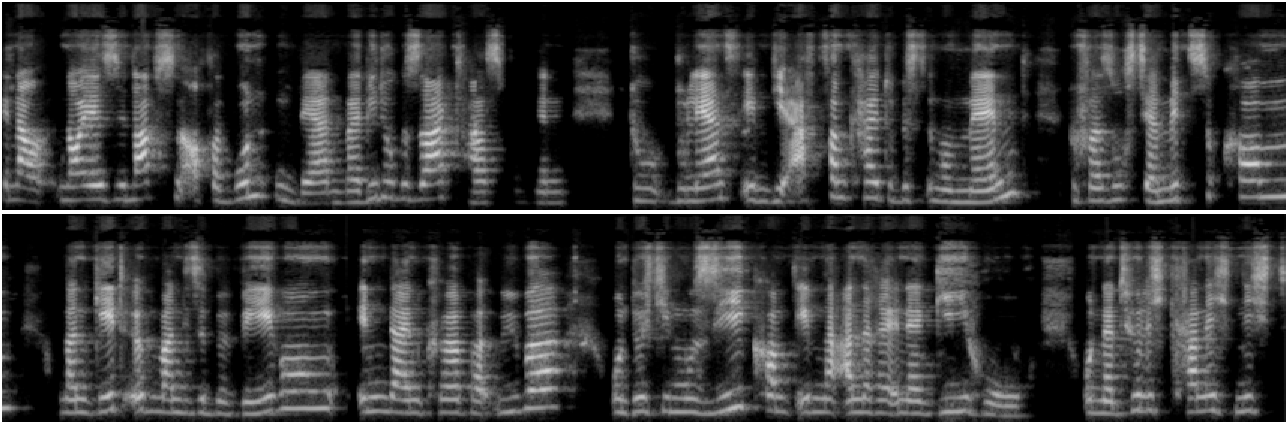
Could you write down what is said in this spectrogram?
genau neue Synapsen auch verbunden werden, weil wie du gesagt hast, du, du lernst eben die Achtsamkeit, du bist im Moment, du versuchst ja mitzukommen. Und dann geht irgendwann diese Bewegung in deinen Körper über. Und durch die Musik kommt eben eine andere Energie hoch. Und natürlich kann ich nicht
